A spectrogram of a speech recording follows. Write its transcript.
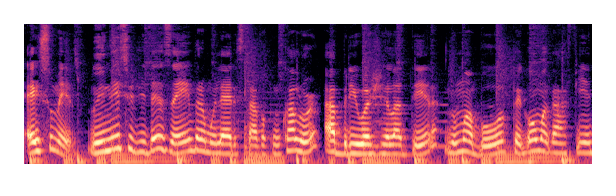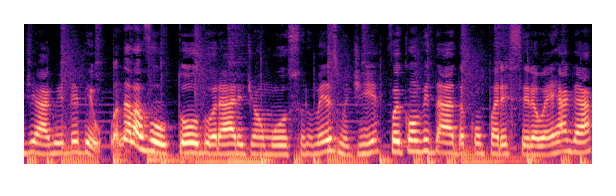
É isso mesmo. No início de dezembro, a mulher estava com calor, abriu a geladeira, numa boa, pegou uma garrafinha de água e bebeu. Quando ela voltou do horário de almoço no mesmo dia, foi convidada a comparecer ao RH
